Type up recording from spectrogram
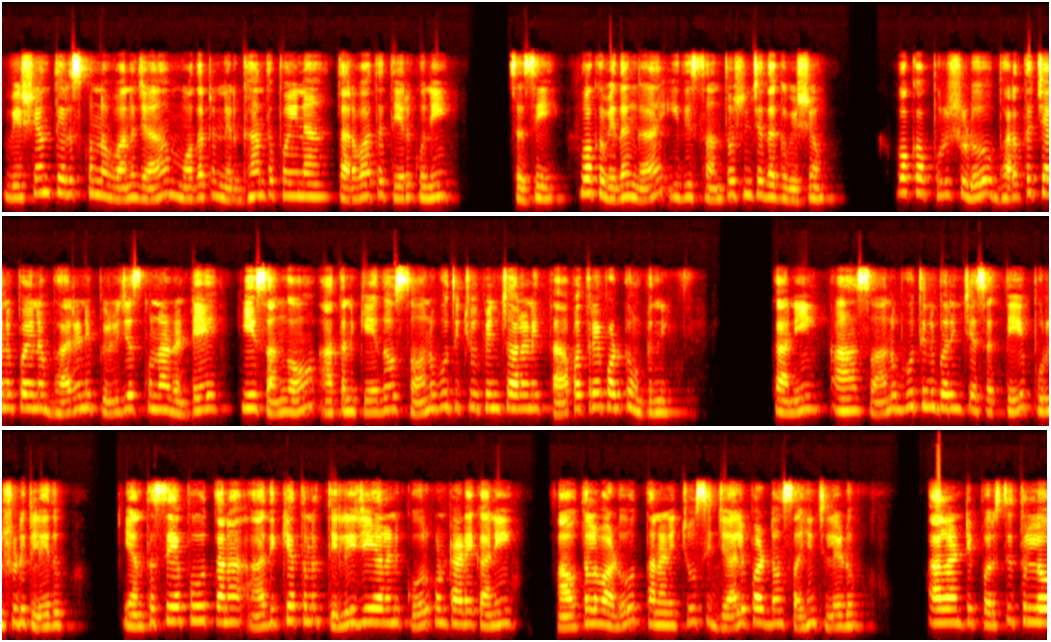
విషయం తెలుసుకున్న వనజ మొదట నిర్ఘాంతపోయినా తర్వాత తేరుకుని శశి ఒక విధంగా ఇది సంతోషించదగ్గ విషయం. ఒక పురుషుడు భర్త చనిపోయిన భార్యని పెళ్ళి చేసుకున్నాడంటే ఈ సంఘం అతనికేదో సానుభూతి చూపించాలని తాపత్రయపడుతూ ఉంటుంది. కానీ ఆ సానుభూతిని భరించే శక్తి పురుషుడికి లేదు. ఎంతసేపు తన ఆధిక్యతను తెలియజేయాలని కోరుకుంటాడే కానీ అవతలవాడు తనని చూసి జాలిపడడం సహించలేడు. అలాంటి పరిస్థితుల్లో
